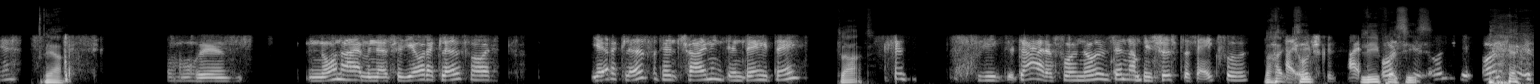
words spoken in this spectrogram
Ja. Ja. Og, øh, nå nej, men altså, jeg var da glad for, at jeg er da glad for den tegning den dag i dag. Klart. Fordi der har jeg da fået noget, den har min søster så ikke fået. Nej, Nej, undskyld. Ej, lige undskyld, præcis. Undskyld, undskyld.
